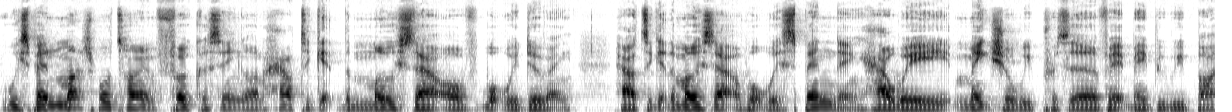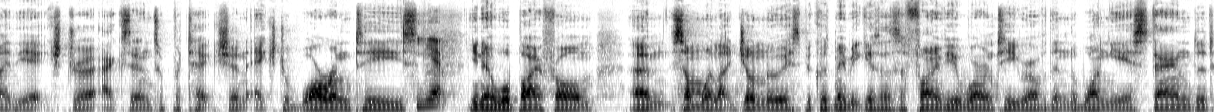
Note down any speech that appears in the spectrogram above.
We spend much more time focusing on how to get the most out of what we're doing, how to get the most out of what we're spending, how we make sure we preserve it. Maybe we buy the extra accidental protection, extra warranties. Yep. You know, we'll buy from um, somewhere like John Lewis because maybe it gives us a five year warranty rather than the one year standard.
